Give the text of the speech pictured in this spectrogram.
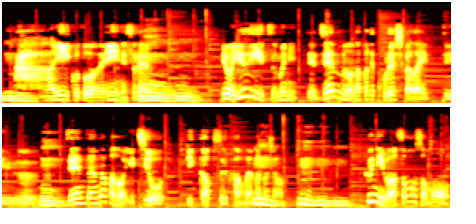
うん。ああ、いいことね。いいね、それ。うん、うん。要は唯一無二って全部の中でこれしかないっていう、うん。全体の中の1をピックアップする考えうん。方じゃん。うん、うん、負にはそもそも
